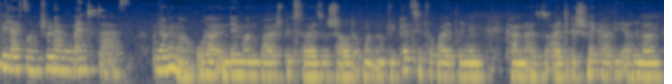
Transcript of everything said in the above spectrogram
vielleicht so ein schöner Moment da ist. Ja, genau. Oder indem man beispielsweise schaut, ob man irgendwie Plätzchen vorbeibringen kann, also so alte Geschmäcker, die erinnern.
